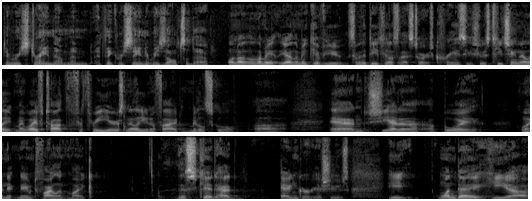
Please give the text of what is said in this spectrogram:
to restrain them, and I think we're seeing the results of that. Well, no, let me yeah, let me give you some of the details of that story. It's crazy. She was teaching in LA. My wife taught for three years in LA Unified Middle School, uh, and she had a, a boy who I nicknamed Violent Mike. This kid had anger issues. He one day he uh,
